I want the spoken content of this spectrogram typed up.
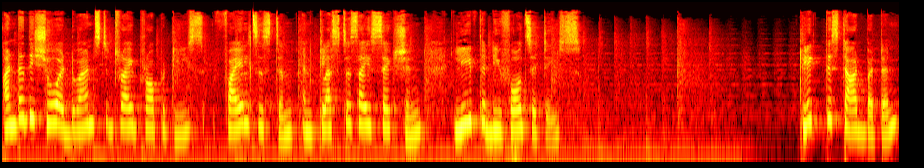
Under the Show Advanced Drive Properties, File System and Cluster Size section, leave the default settings. Click the Start button.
